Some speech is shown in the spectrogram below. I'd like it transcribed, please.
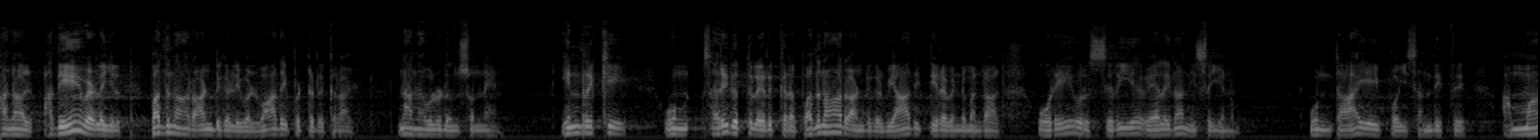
ஆனால் அதே வேளையில் பதினாறு ஆண்டுகள் இவள் வாதைப்பட்டிருக்கிறாள். நான் அவளிடம் சொன்னேன் இன்றைக்கு உன் சரீரத்தில் இருக்கிற பதினாறு ஆண்டுகள் வியாதி தீர வேண்டுமென்றால் ஒரே ஒரு சிறிய வேலை தான் நீ செய்யணும். உன் தாயை போய் சந்தித்து அம்மா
